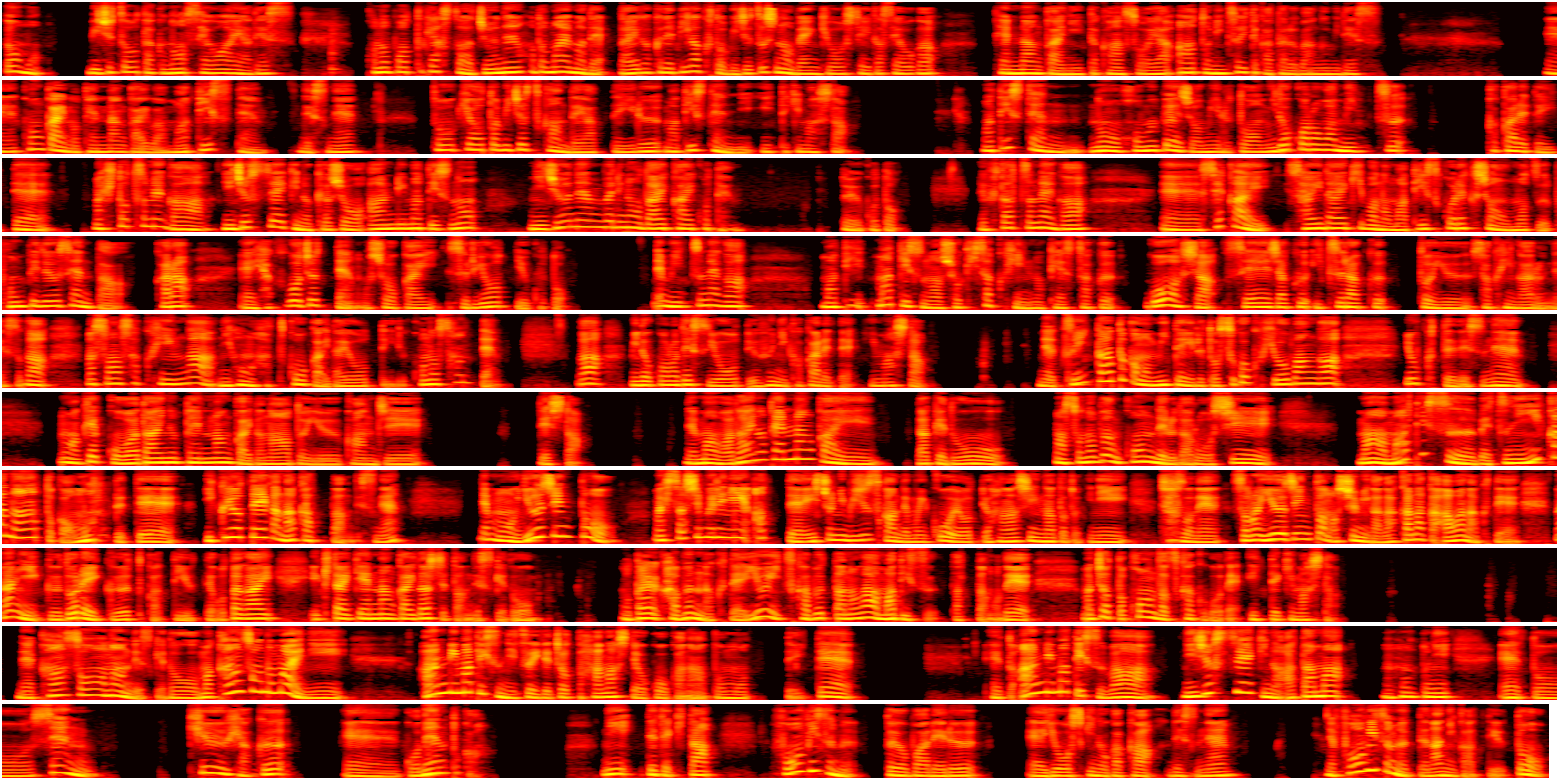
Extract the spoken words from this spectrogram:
どうも、美術オタクの瀬尾彩です。このポッドキャストは10年ほど前まで大学で美学と美術史の勉強をしていた瀬尾が展覧会に行った感想やアートについて語る番組です。えー今回の展覧会はマティス展ですね。東京都美術館でやっているマティス展に行ってきました。マティス展のホームページを見ると見どころは3つ書かれていて、まあ、1つ目が20世紀の巨匠アンリ・マティスの20年ぶりの大回顧展ということ。で、二つ目が、えー世界最大規模のマティスコレクションを持つポンピドゥセンターから、えー150点を紹介するよっていうこと。で、三つ目が、マティマティスの初期作品の傑作、豪奢、静寂、逸落という作品があるんですが、まあ、その作品が日本初公開だよっていう、この3点が見どころですよっていうふうに書かれていました。で、ツイッターとかも見ているとすごく評判が良くてですね、まあ結構話題の展覧会だなという感じでした。で、まあ話題の展覧会だけど、まあその分混んでるだろうし、まあマティス別にいいかなとか思ってて、行く予定がなかったんですね。でも友人と、まあ久しぶりに会って一緒に美術館でも行こうよっていう話になった時に、ちょっとね、その友人との趣味がなかなか合わなくて、何行く？どれ行く？とかって言ってお互い行きたい展覧会出してたんですけど、お互い被んなくて、唯一被ったのがマティスだったので、まあ、ちょっと混雑覚悟で行ってきました。で、感想なんですけど、まあ、感想の前に、アンリ・マティスについてちょっと話しておこうかなと思っていて、えっ、と、アンリ・マティスは20世紀の頭、もう本当に、えっ、と、1905年とかに出てきたフォービズムと呼ばれる、えー様式の画家ですね。で、フォービズムって何かっていうと、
